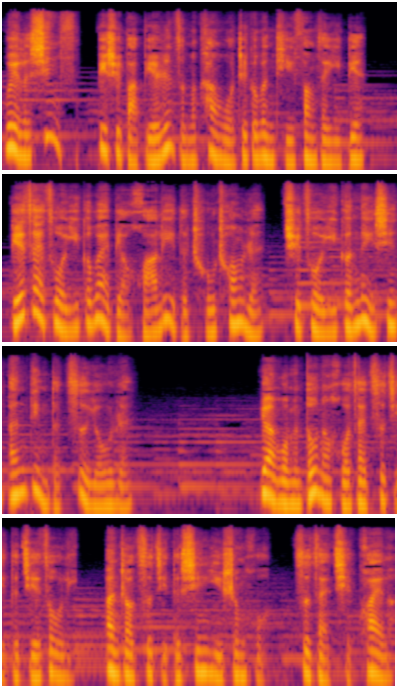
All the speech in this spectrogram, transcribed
为了幸福，必须把别人怎么看我这个问题放在一边，别再做一个外表华丽的橱窗人，去做一个内心安定的自由人。”愿我们都能活在自己的节奏里，按照自己的心意生活，自在且快乐。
